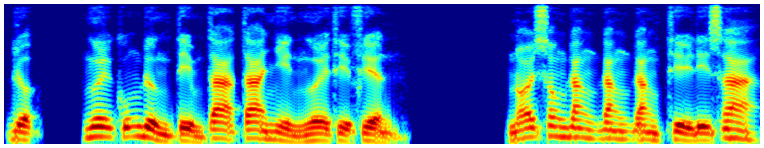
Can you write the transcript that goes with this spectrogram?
được, ngươi cũng đừng tìm ta ta nhìn ngươi thì phiền. Nói xong đăng đăng đăng thì đi xa.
